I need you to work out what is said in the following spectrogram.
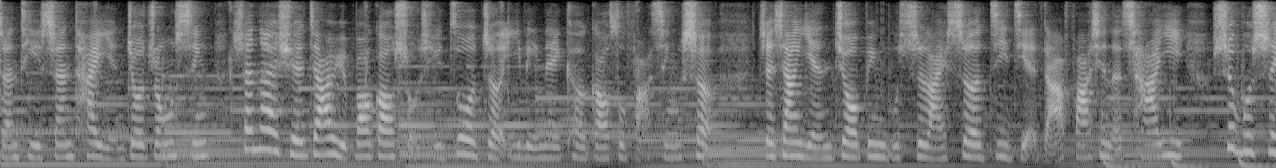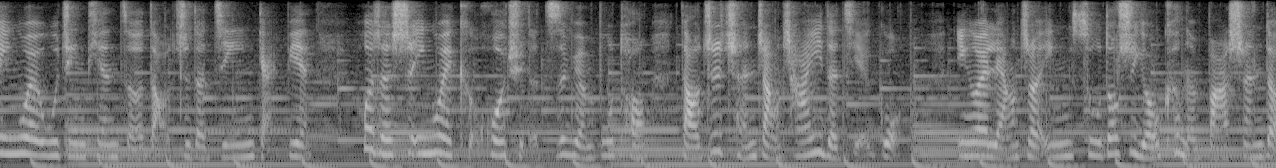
整体生态研究中心生态学家与报告首席作者伊里内克告诉法新社，这项研究并不是来设计解答发现的差异是不是因为物竞天择导致的基因改变，或者是因为可获取的资源不同导致成长差异的结果。因为两者因素都是有可能发生的，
